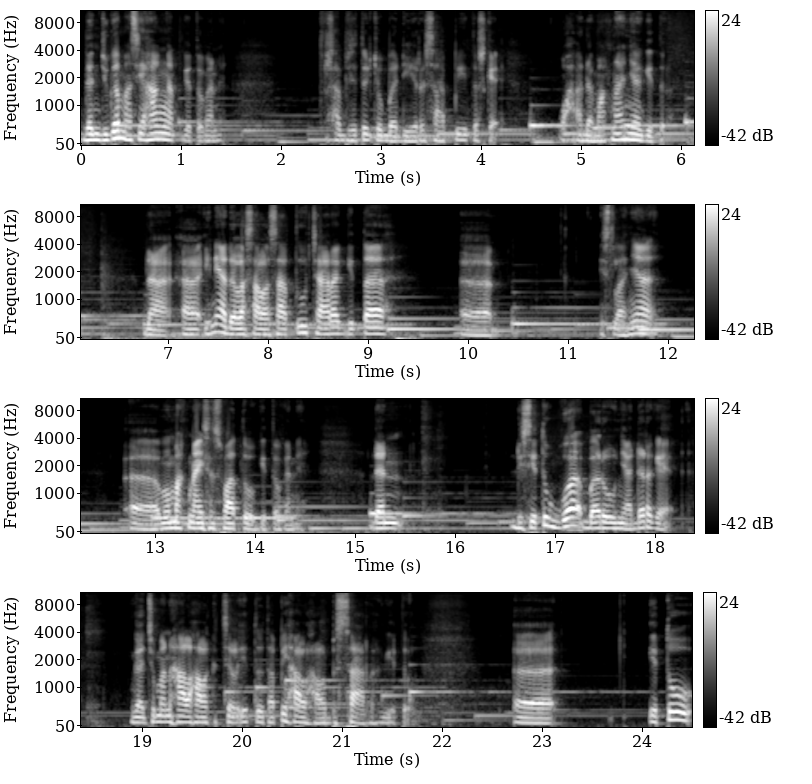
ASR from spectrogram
Dan juga masih hangat gitu kan terus habis itu coba diresapi terus kayak wah ada maknanya gitu nah uh, ini adalah salah satu cara kita uh, istilahnya uh, memaknai sesuatu gitu kan ya dan di situ gue baru nyadar kayak nggak cuman hal-hal kecil itu tapi hal-hal besar gitu. Uh, itu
